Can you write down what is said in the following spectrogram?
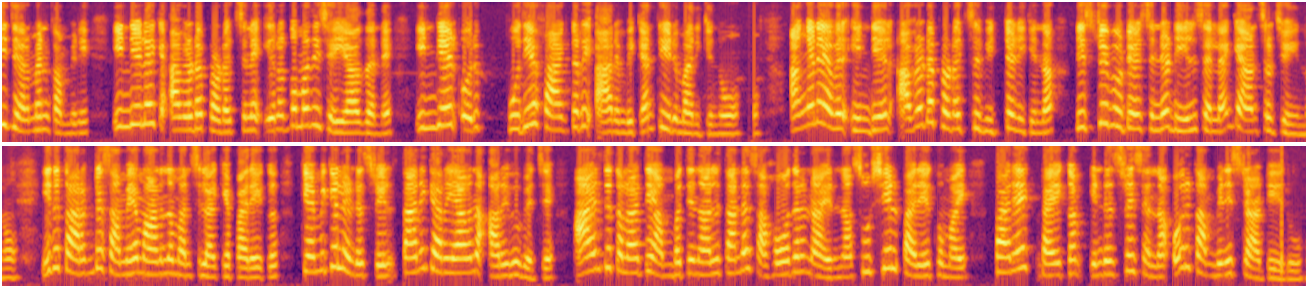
ഈ ജർമ്മൻ കമ്പനി ഇന്ത്യയിലേക്ക് അവരുടെ പ്രൊഡക്ട്സിനെ ഇറക്കുമതി ചെയ്യാതെ തന്നെ ഇന്ത്യയിൽ ഒരു പുതിയ ഫാക്ടറി ആരംഭിക്കാൻ തീരുമാനിക്കുന്നു. അങ്ങനെ അവർ ഇന്ത്യയിൽ അവരുടെ പ്രൊഡക്ട്സ് വിറ്റഴിക്കുന്ന ഡിസ്ട്രിബ്യൂട്ടേഴ്സിന്റെ ഡീൽസ് എല്ലാം ക്യാൻസൽ ചെയ്യുന്നു. ഇത് കറക്റ്റ് സമയമാണെന്ന് മനസ്സിലാക്കിയ പരേക്ക് കെമിക്കൽ ഇൻഡസ്ട്രിയിൽ തനിക്കറിയാവുന്ന അറിവ് വെച്ച് ആയിരത്തി തൊള്ളായിരത്തി അമ്പത്തിനാലിൽ തന്റെ സഹോദരനായിരുന്ന സുശീൽ പരേക്കുമായി പരേക് ഡൈക്കം ഇൻഡസ്ട്രീസ് എന്ന ഒരു കമ്പനി സ്റ്റാർട്ട് ചെയ്തു.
